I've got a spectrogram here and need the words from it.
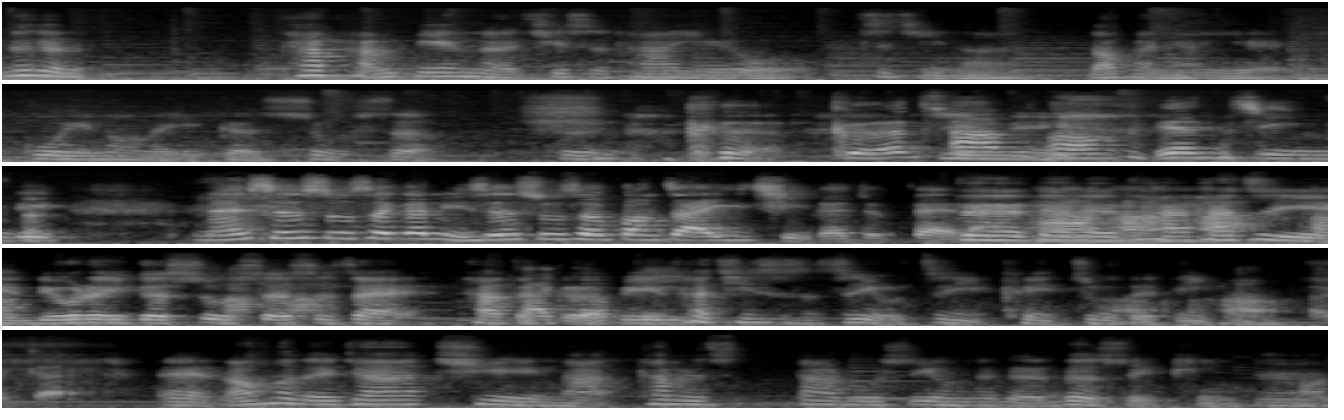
那个他旁边呢，其实他也有自己呢，老板娘也故意弄了一个宿舍，是 隔隔他旁边经历。男生宿舍跟女生宿舍放在一起的，就对了。对对对对，他他自己留了一个宿舍是在他的隔壁，他其实是有自己可以住的地方。OK。哎，然后人家去拿，他们大陆是用那个热水瓶，啊，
